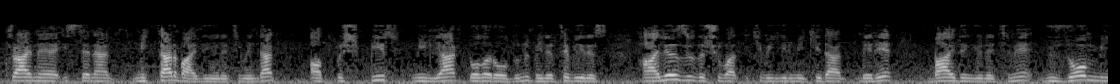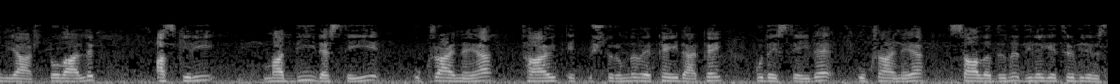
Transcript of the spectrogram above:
Ukrayna'ya istenen miktar Biden yönetiminden 61 milyar dolar olduğunu belirtebiliriz. Hali hazırda Şubat 2022'den beri Biden yönetimi 110 milyar dolarlık askeri maddi desteği Ukrayna'ya taahhüt etmiş durumda ve peyderpey bu desteği de Ukrayna'ya sağladığını dile getirebiliriz.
